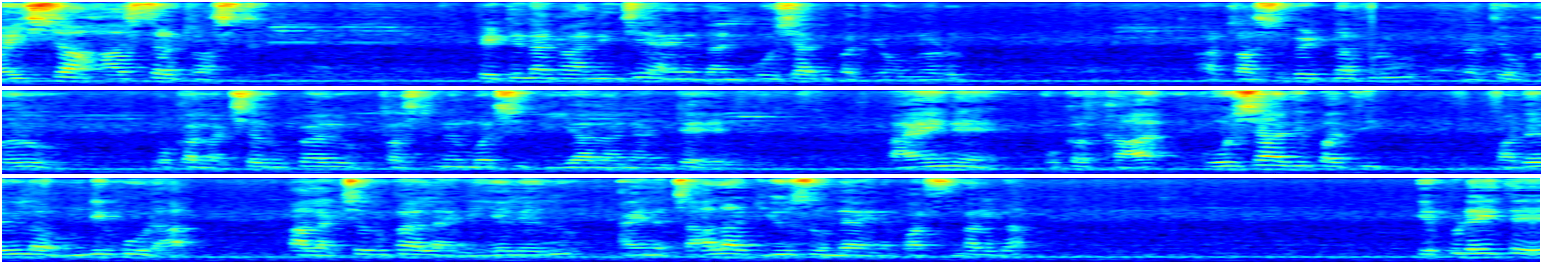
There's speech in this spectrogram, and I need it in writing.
వైశ్య హాస్టల్ ట్రస్ట్ పెట్టిన కాడి నుంచి ఆయన దాని కోశాధిపతిగా ఉన్నాడు. ఆ ట్రస్ట్ పెట్టినప్పుడు ప్రతి ఒక్కరూ ఒక లక్ష రూపాయలు ట్రస్ట్ మెంబర్షిప్ ఇవ్వాలని అంటే ఆయనే ఒక కా కోశాధిపతి పదవిలో ఉండి కూడా ఆ లక్ష రూపాయలు ఆయన ఇవ్వలేదు ఆయన చాలా డ్యూస్ ఉండే ఆయన పర్సనల్గా. ఎప్పుడైతే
